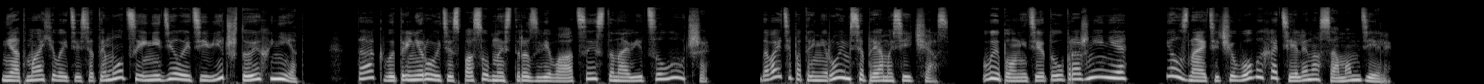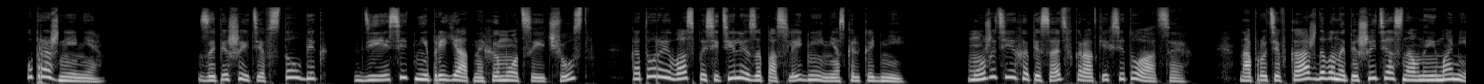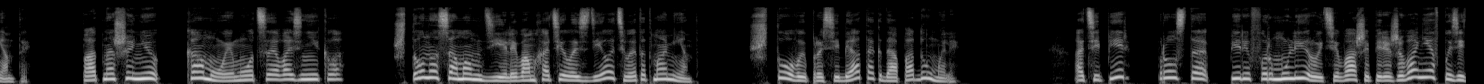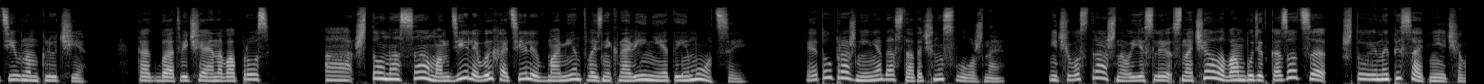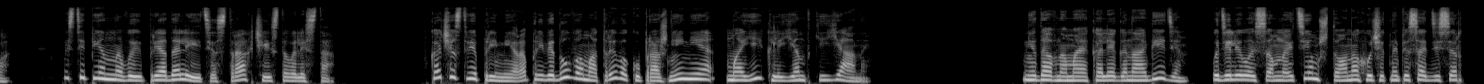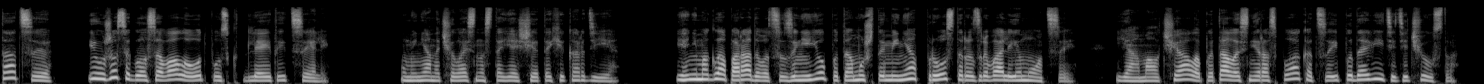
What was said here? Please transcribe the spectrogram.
Не отмахивайтесь от эмоций и не делайте вид, что их нет. Так вы тренируете способность развиваться и становиться лучше. Давайте потренируемся прямо сейчас. Выполните это упражнение и узнайте, чего вы хотели на самом деле. Упражнение. Запишите в столбик 10 неприятных эмоций и чувств, которые вас посетили за последние несколько дней. Можете их описать в кратких ситуациях. Напротив каждого напишите основные моменты. По отношению к кому эмоция возникла, что на самом деле вам хотелось сделать в этот момент, что вы про себя тогда подумали. А теперь просто переформулируйте ваши переживания в позитивном ключе, как бы отвечая на вопрос «А что на самом деле вы хотели в момент возникновения этой эмоции?» Это упражнение достаточно сложное. Ничего страшного, если сначала вам будет казаться, что и написать нечего. Постепенно вы преодолеете страх чистого листа. В качестве примера приведу вам отрывок упражнения моей клиентки Яны. Недавно моя коллега на обеде поделилась со мной тем, что она хочет написать диссертацию и уже согласовала отпуск для этой цели. У меня началась настоящая тахикардия. Я не могла порадоваться за нее, потому что меня просто разрывали эмоции. Я молчала, пыталась не расплакаться и подавить эти чувства.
